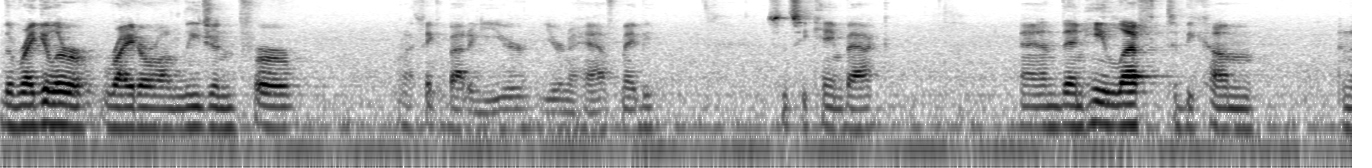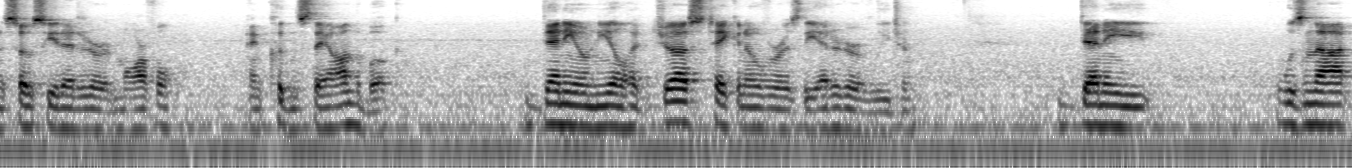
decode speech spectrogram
the regular writer on Legion for, I think, about a year, year and a half maybe, since he came back. And then he left to become an associate editor at Marvel and couldn't stay on the book. Denny O'Neil had just taken over as the editor of Legion. Denny was not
